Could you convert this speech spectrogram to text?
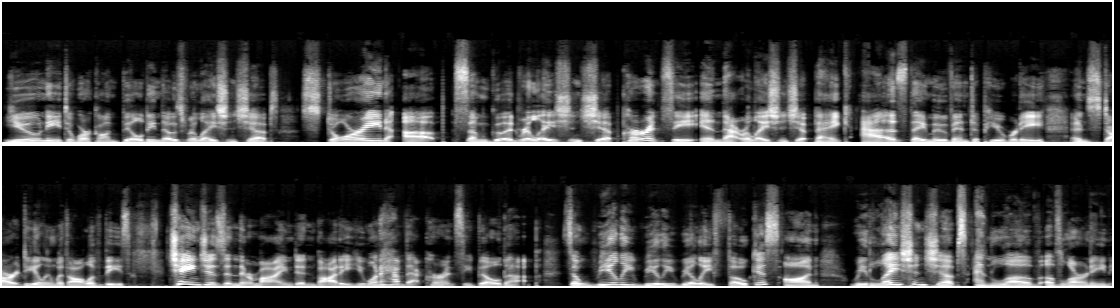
You need to work on building those relationships, storing up some good relationship currency in that relationship bank as they move into puberty and start dealing with all of these changes in their mind and body. You want to have that currency build up. So really, really, really focus on relationships and love of learning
